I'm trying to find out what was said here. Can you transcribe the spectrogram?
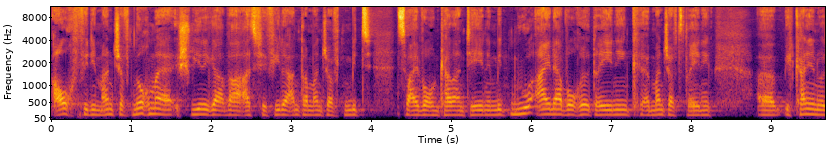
auch für die Mannschaft noch mal schwieriger war als für viele andere Mannschaften mit zwei Wochen Quarantäne, mit nur einer Woche Training, äh, Mannschaftstraining. Äh, ich kann, nur,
